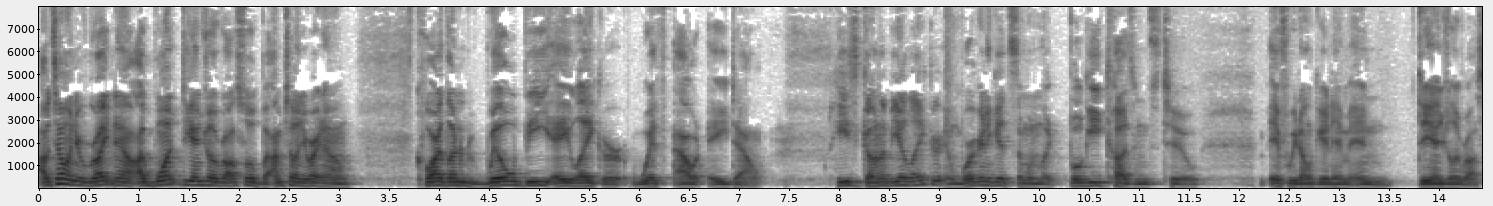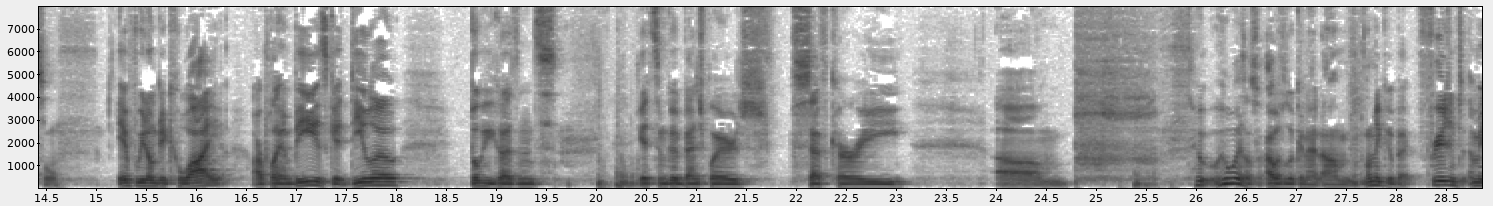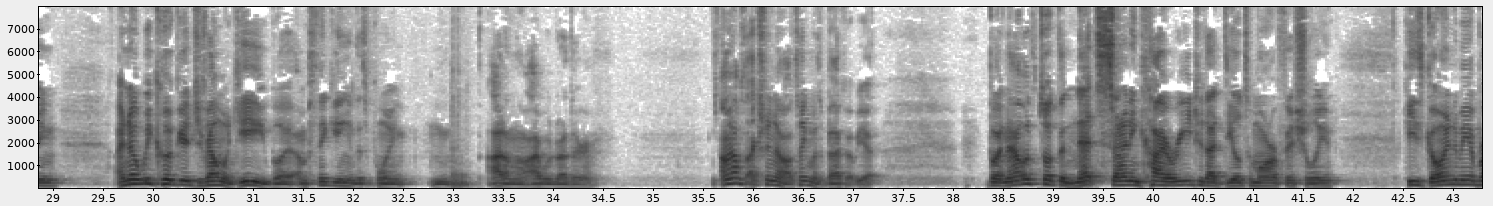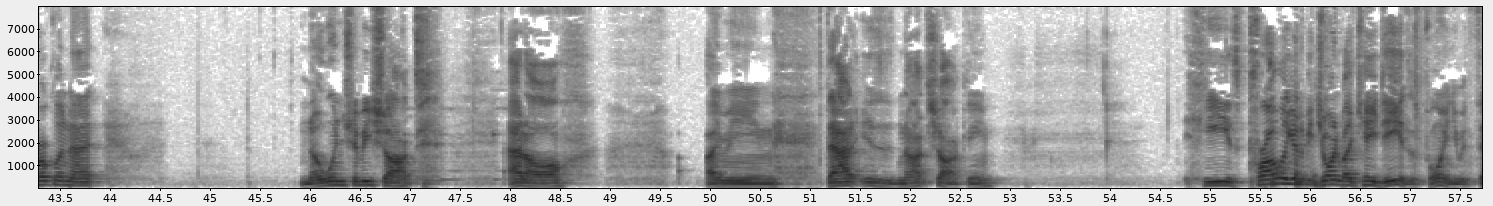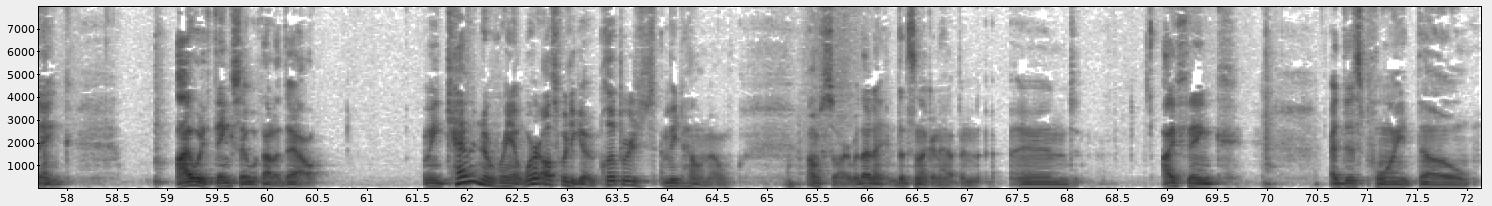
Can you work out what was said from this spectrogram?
I'm telling you right now, I want D'Angelo Russell, but I'm telling you right now, Kawhi Leonard will be a Laker without a doubt. He's gonna be a Laker, and we're gonna get someone like Boogie Cousins too if we don't get him in D'Angelo Russell. If we don't get Kawhi, our plan B is get D'Lo, Boogie Cousins, get some good bench players, Seth Curry. Um, who who was I was looking at? Um, let me go back. Free agent. I mean, I know we could get JaVale McGee, but I'm thinking at this point, mm, I don't know. I would rather. I mean, actually no. I'll take him as backup. Yeah. But now let's talk the Nets signing Kyrie to that deal tomorrow officially. He's going to be a Brooklyn Net. No one should be shocked at all. I mean, that is not shocking. He's probably going to be joined by KD at this point, you would think. I would think so, without a doubt. I mean, Kevin Durant, where else would he go? Clippers? I mean, hell no. I'm sorry, but that ain't, that's not going to happen. And I think at this point, though,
